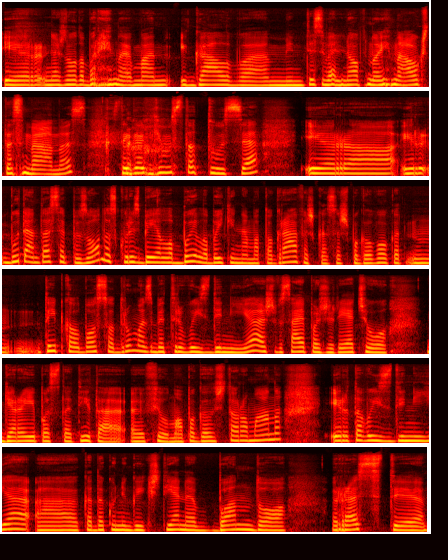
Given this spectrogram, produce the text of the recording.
Ir nežinau, dabar eina man į galvą mintis velniop nueina aukštas menas, staiga gimsta tusė. Ir, ir būtent tas epizodas, kuris beje labai labai kinematografiškas, aš pagalvoju, kad m, taip kalbos sodrumas, bet ir vaizdinyje aš visai pažiūrėčiau gerai pastatytą e, filmą pagal šitą romaną. Ir ta vaizdinyje, kada kunigaikštienė bando rasti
